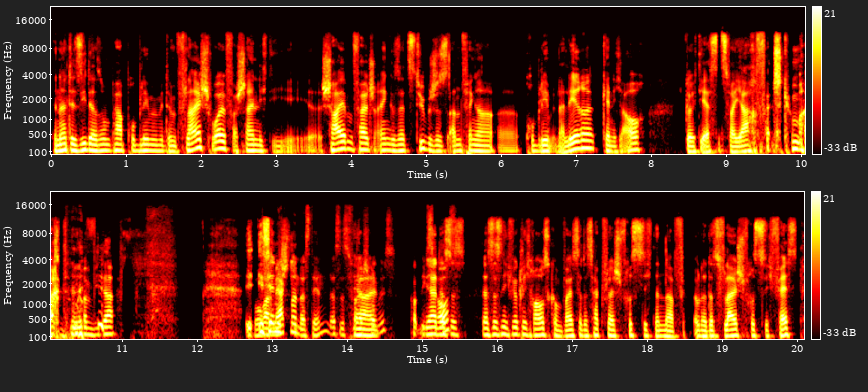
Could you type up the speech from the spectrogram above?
Dann hatte sie da so ein paar Probleme mit dem Fleischwolf, wahrscheinlich die äh, Scheiben falsch eingesetzt, typisches Anfängerproblem äh, in der Lehre, kenne ich auch. Ich glaube, ich die ersten zwei Jahre falsch gemacht, immer wieder. Woran ist ja merkt nicht, man das denn, dass es falsch Ja, ist? Kommt nichts ja, raus? dass es, dass es nicht wirklich rauskommt, weißt du, das Hackfleisch frisst sich dann da, oder das Fleisch frisst sich fest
